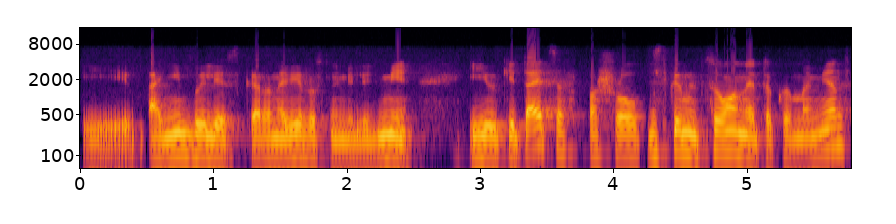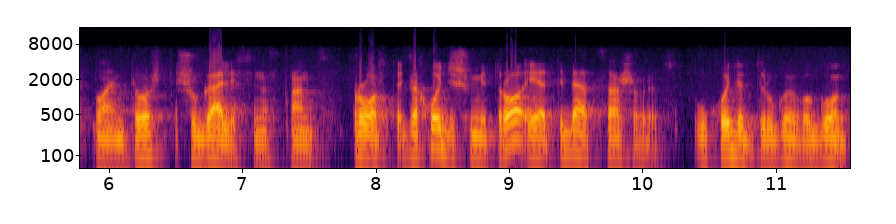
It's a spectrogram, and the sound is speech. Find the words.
и они были с коронавирусными людьми. И у китайцев пошел дискриминационный такой момент в плане того, что шугались иностранцы. Просто заходишь в метро, и от тебя отсаживаются, уходят в другой вагон.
